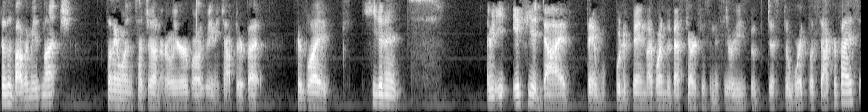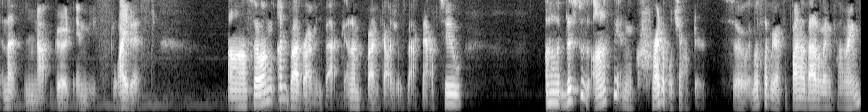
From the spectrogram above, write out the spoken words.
doesn't bother me as much. Something I wanted to touch on earlier when I was reading the chapter, but because like he didn't. I mean, if he had died, then it would have been like one of the best characters in the series with just a worthless sacrifice, and that's not good in the slightest. Uh, so I'm, I'm glad Bryman's back, and I'm glad Gajeel's back now too. Uh, this was honestly an incredible chapter. So it looks like we got some final battle incoming.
